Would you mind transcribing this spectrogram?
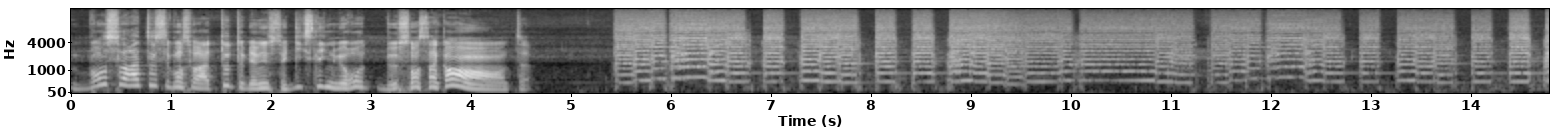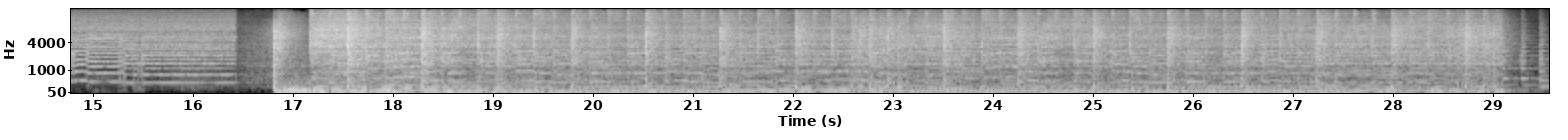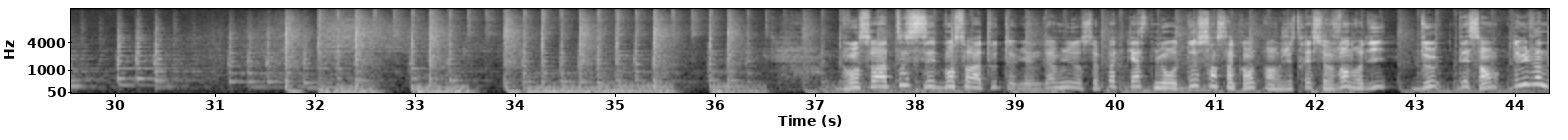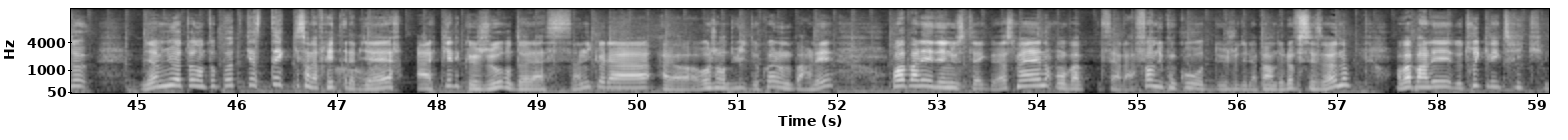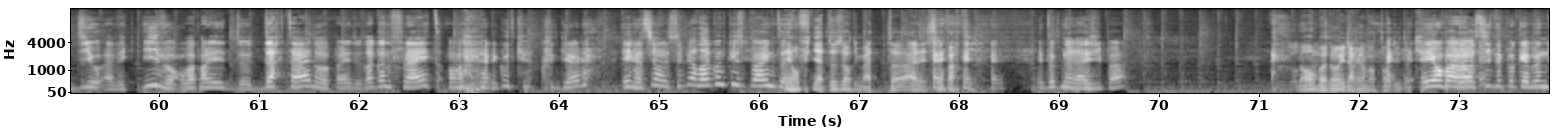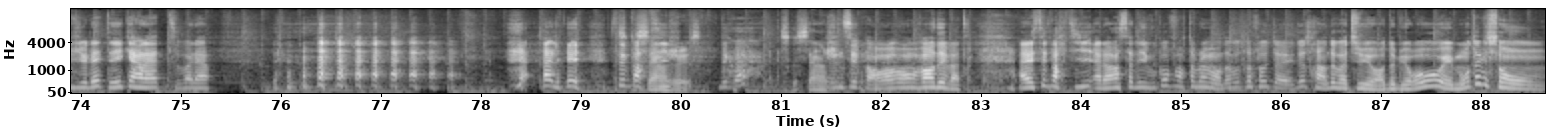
Bonsoir à tous et bonsoir à toutes, bienvenue sur ce Geeks League numéro 250. Bonsoir à tous et bonsoir à toutes, bienvenue dans ce podcast numéro 250 enregistré ce vendredi 2 décembre 2022. Bienvenue à toi dans ton podcast Tech qui sont la frite et la bière à quelques jours de la Saint-Nicolas. Alors aujourd'hui de quoi allons-nous parler? On va parler des news tech de la semaine, on va faire la fin du concours du jeu des lapins de Love Season, on va parler de trucs électriques Dio avec Yves, on va parler de Dark Tide, on va parler de Dragonflight, on va aller coup de cœur, coup de gueule, et bien sûr le Super Dragon Quest Point. Et on finit à 2h du mat. Allez, c'est parti. et Doc ne réagit pas. Non, bah non, il a rien entendu, Doc. Et on parlera aussi de Pokémon Violette et Écarlate, voilà. Allez, c'est parti. C'est un jeu. ça De quoi Est-ce que c'est un Je jeu ne sais pas, on va, on va en débattre. Allez, c'est parti. Alors installez-vous confortablement dans votre fauteuil de train, de voiture, de bureau et montez le son.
